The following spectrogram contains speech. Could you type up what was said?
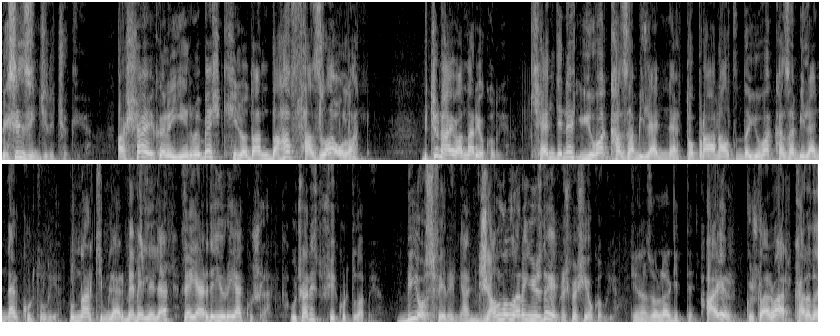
besin zinciri çöküyor. Aşağı yukarı 25 kilodan daha fazla olan bütün hayvanlar yok oluyor. Kendine yuva kazabilenler, toprağın altında yuva kazabilenler kurtuluyor. Bunlar kimler? Memeliler ve yerde yürüyen kuşlar. Uçan hiçbir şey kurtulamıyor. Biyosferin yani canlıların yüzde 75'i yok oluyor. Dinozorlar gitti. Hayır, kuşlar var. Karada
